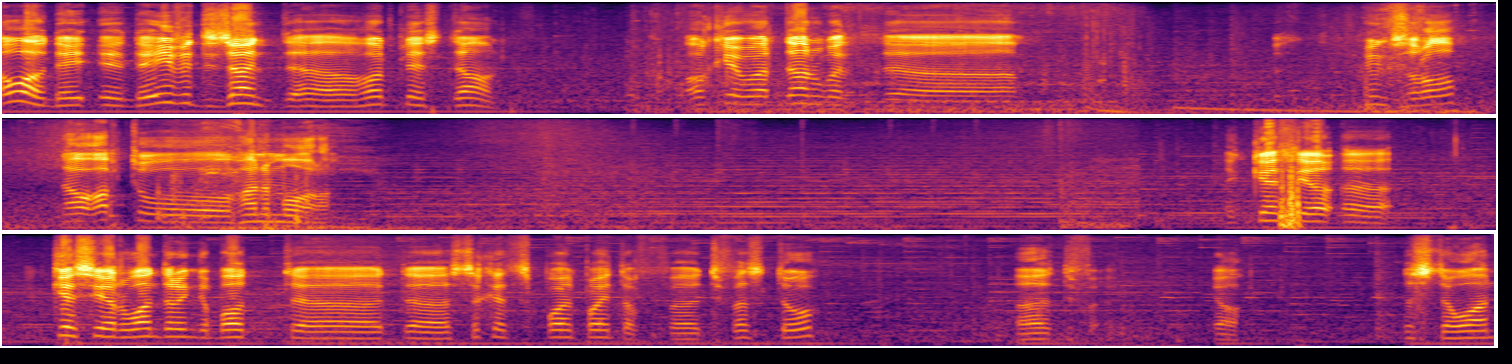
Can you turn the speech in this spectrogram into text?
Oh, wow, they they even designed the whole place down. Okay, we're done with uh, King's Row. Now up to Hanamura. In case you're uh, in case you're wondering about uh, the second spawn point of uh, defense 2, uh, def yeah, this is the one.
